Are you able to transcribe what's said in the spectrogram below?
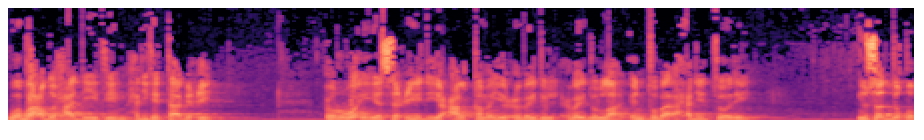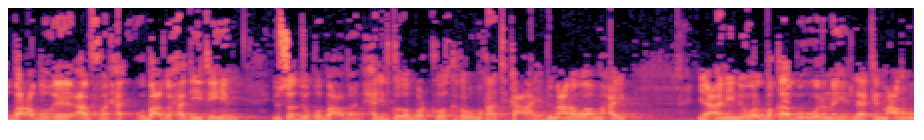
wa bacdu xadiiihim xadiii taabiciin curwo iyo saciid iyo calqame iyo cubaydullah intuba axaadiidtoodii yusadiqu bacdu xadiiihim yusadiqu bacdan. Xadiidkooda barhkood kakalu markhaati kacahaya bimacnaa waa maxay? Yani nin walba qaab buu u warinaya laakiin macnuhu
